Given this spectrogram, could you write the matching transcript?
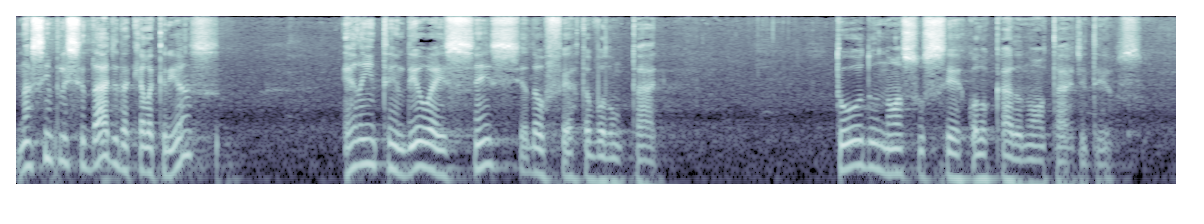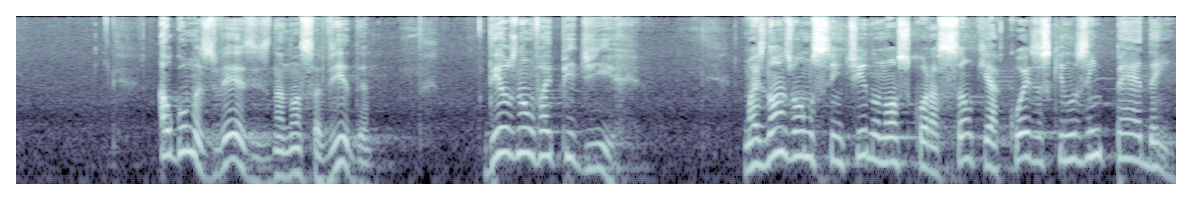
Na simplicidade daquela criança, ela entendeu a essência da oferta voluntária. Todo o nosso ser colocado no altar de Deus. Algumas vezes na nossa vida, Deus não vai pedir mas nós vamos sentir no nosso coração que há coisas que nos impedem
